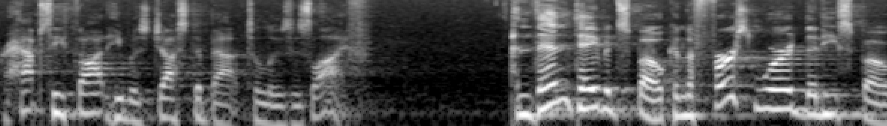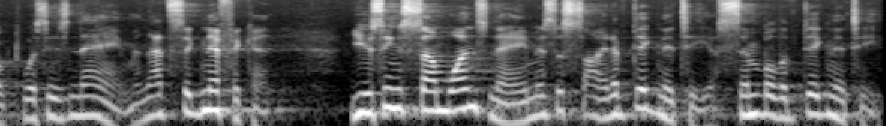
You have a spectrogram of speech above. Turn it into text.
perhaps he thought he was just about to lose his life. And then David spoke, and the first word that he spoke was his name, and that's significant. Using someone's name is a sign of dignity, a symbol of dignity.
